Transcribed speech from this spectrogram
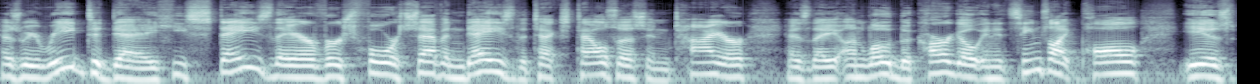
as we read today, he stays there, verse 4, seven days, the text tells us, in Tyre as they unload the cargo. And it seems like Paul is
